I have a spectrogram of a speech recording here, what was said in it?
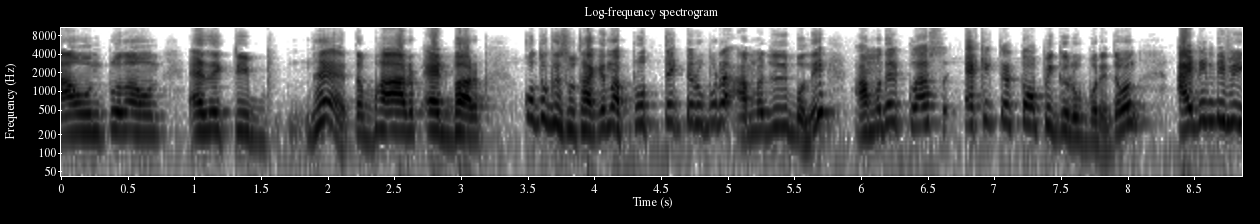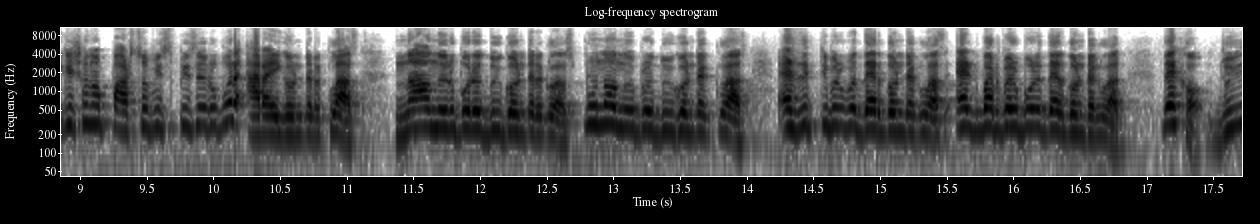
নাউন প্রোনাউন অ্যাজেক্টিভ হ্যাঁ তা ভার্ব অ্যাডভার্ব কত কিছু থাকে না, প্রত্যেকটার উপরে আমরা যদি বলি, আমাদের ক্লাস এক একটা টপিকের উপরে, যেমন আইডেন্টিফিকেশন অফ পার্টস অফ স্পিচের উপরে আড়াই ঘণ্টার ক্লাস নাউনের উপরে দুই ঘণ্টার ক্লাস প্রোনাউনের উপরে দুই ঘণ্টার ক্লাস অ্যাজেক্টিভের উপরে দেড় ঘণ্টা ক্লাস অ্যাডভার্বের উপরে দেড় ঘণ্টা ক্লাস দেখো, যদি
